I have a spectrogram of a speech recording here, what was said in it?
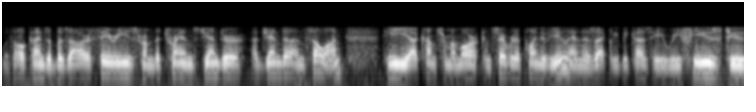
with all kinds of bizarre theories from the transgender agenda and so on. He uh, comes from a more conservative point of view, and exactly because he refused to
